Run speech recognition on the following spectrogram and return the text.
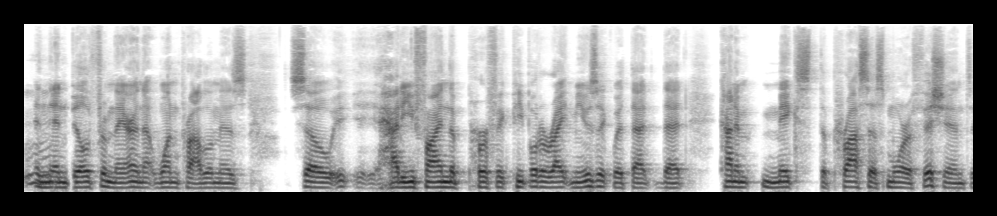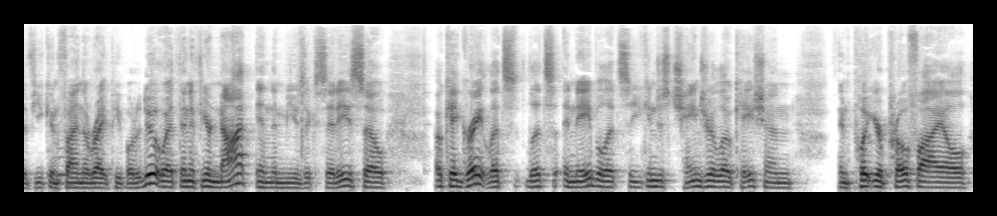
mm-hmm. and then build from there. And that one problem is so how do you find the perfect people to write music with that that kind of makes the process more efficient if you can find the right people to do it with? And if you're not in the music city so okay great. Let's let's enable it so you can just change your location and put your profile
